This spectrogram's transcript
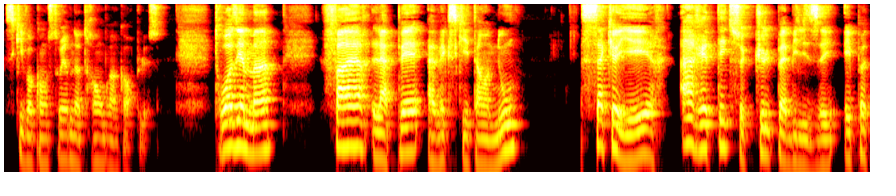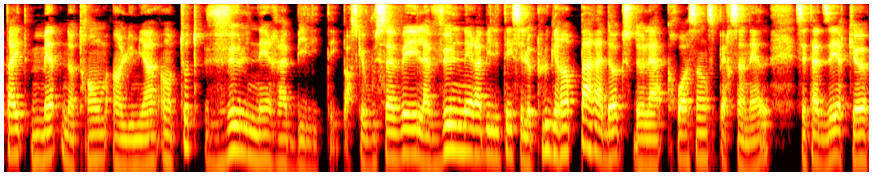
ce qui va construire notre ombre encore plus. Troisièmement, faire la paix avec ce qui est en nous s'accueillir, arrêter de se culpabiliser et peut-être mettre notre ombre en lumière en toute vulnérabilité. Parce que vous savez, la vulnérabilité, c'est le plus grand paradoxe de la croissance personnelle. C'est-à-dire que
